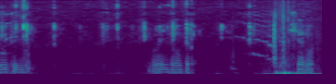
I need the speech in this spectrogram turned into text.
Nigdy nie. No i dobra. Siema.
